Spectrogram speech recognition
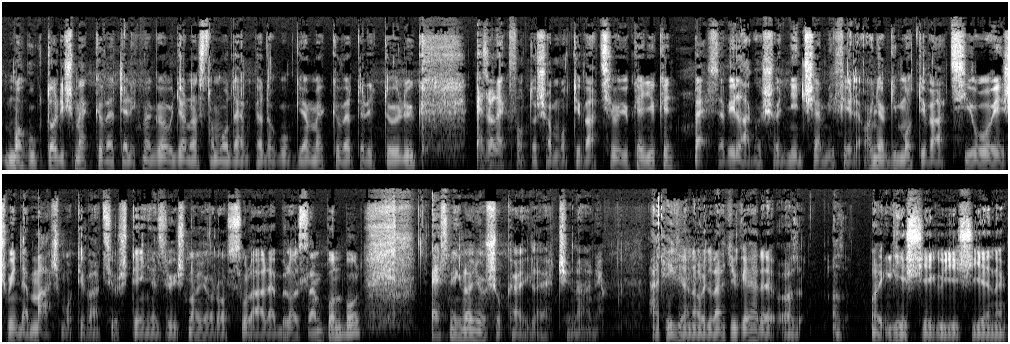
maguktól is megkövetelik, meg ahogyan azt a modern pedagógia megköveteli tőlük. Ez a legfontosabb motivációjuk egyébként. Persze világos, hogy nincs semmiféle anyagi motiváció, és minden más motivációs tényező is nagyon rosszul áll ebből a szempontból. Ezt még nagyon sokáig lehet csinálni. Hát igen, ahogy látjuk, erre az egészségügy is ilyenek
